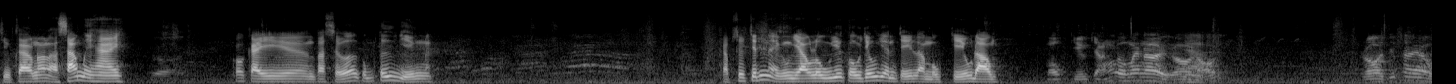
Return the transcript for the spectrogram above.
chiều cao nó là 62 Rồi. có cây người ta sửa cũng tứ diện nè cặp số 9 này con giao lưu với cô chú với anh chị là 1 triệu đồng 1 triệu chẳng luôn mấy anh ơi. Rồi, Dạ. đổi. Rồi, tiếp theo.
